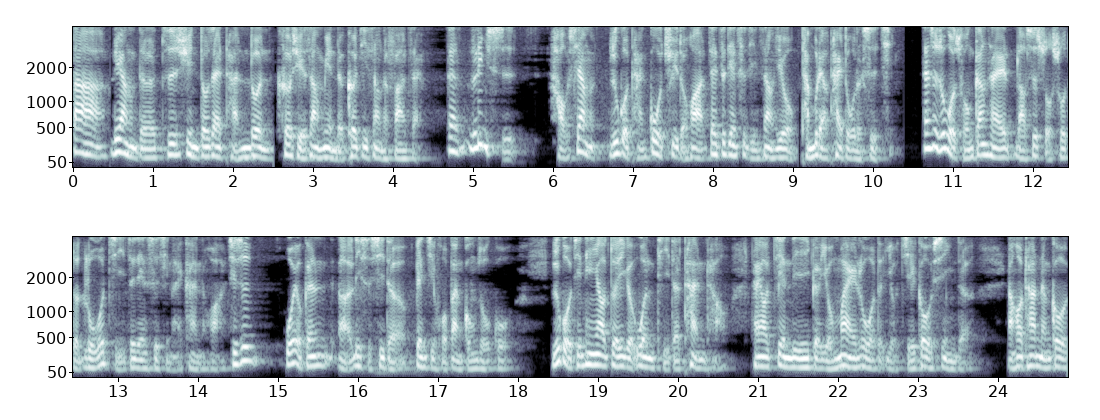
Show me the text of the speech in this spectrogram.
大量的资讯都在谈论科学上面的科技上的发展，但历史好像如果谈过去的话，在这件事情上又谈不了太多的事情。但是如果从刚才老师所说的逻辑这件事情来看的话，其实我有跟呃历史系的编辑伙伴工作过。如果今天要对一个问题的探讨，它要建立一个有脉络的、有结构性的，然后它能够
